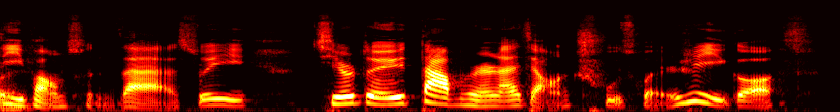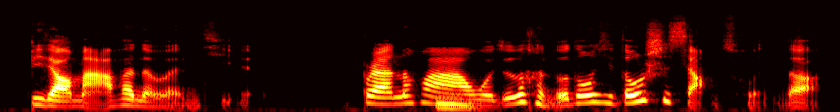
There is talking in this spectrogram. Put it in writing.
地方存在。所以其实对于大部分人来讲，储存是一个比较麻烦的问题。不然的话，嗯我觉得很多东西都是想存的。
